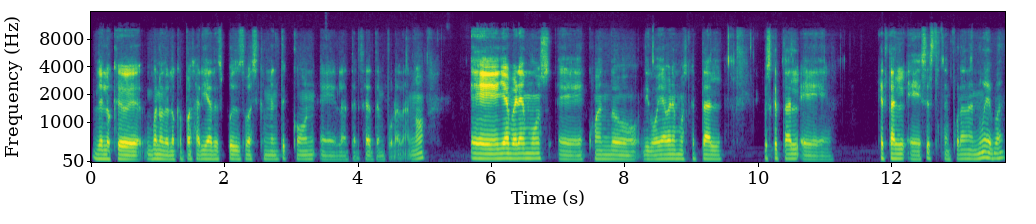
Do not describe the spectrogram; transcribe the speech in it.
de lo que, bueno, de lo que pasaría después básicamente con eh, la tercera temporada, ¿no? Eh, ya veremos eh, cuando, digo, ya veremos qué tal, pues qué tal, eh, qué tal es esta temporada nueva.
